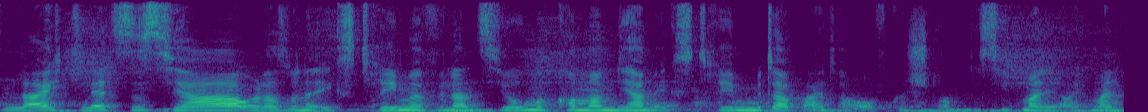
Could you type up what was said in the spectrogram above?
vielleicht letztes Jahr oder so eine extreme Finanzierung bekommen haben, die haben extrem Mitarbeiter aufgestockt. Das sieht man ja. Ich meine,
